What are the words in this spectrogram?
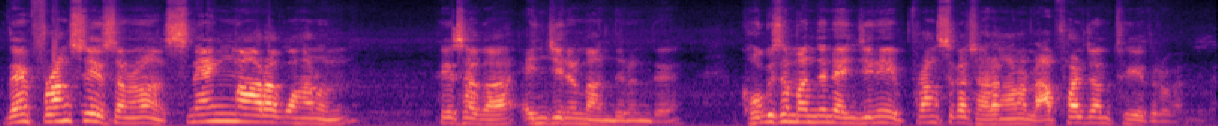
그다음에 프랑스에서는 스낵마라고 하는 회사가 엔진을 만드는데 거기서 만든 엔진이 프랑스가 자랑하는 라팔 전투기에 들어갑니다.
